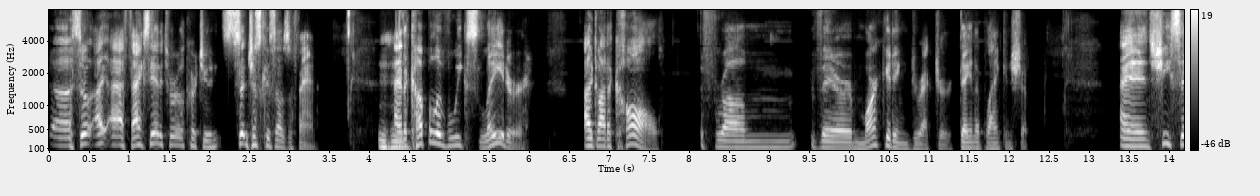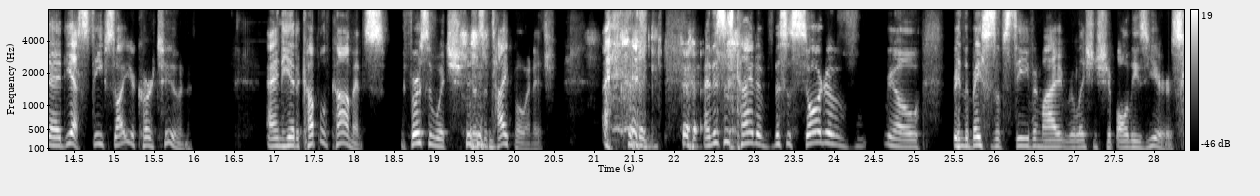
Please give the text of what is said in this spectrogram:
Uh, so I, I faxed the editorial cartoon so, just because I was a fan. Mm-hmm. And a couple of weeks later, I got a call from their marketing director, Dana Blankenship. And she said, Yes, Steve saw your cartoon. And he had a couple of comments, the first of which there's a typo in it. and, and this is kind of, this is sort of, you know, in the basis of Steve and my relationship all these years.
